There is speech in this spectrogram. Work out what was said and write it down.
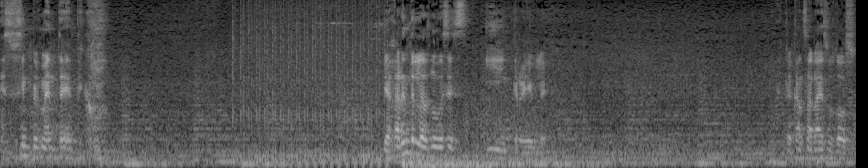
Eso es simplemente épico. Viajar entre las nubes es increíble. Hay que alcanzar a esos dos.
